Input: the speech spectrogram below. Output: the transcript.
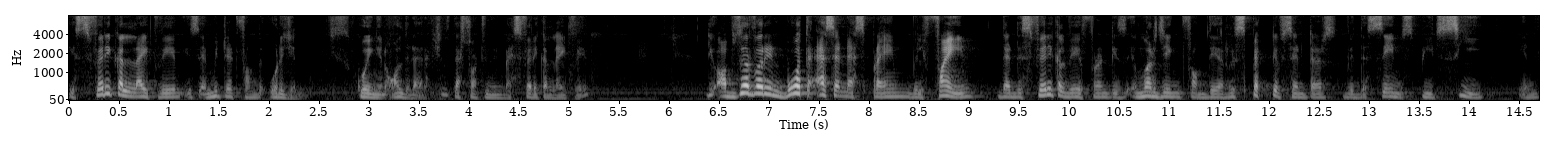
a spherical light wave is emitted from the origin, which is going in all the directions. That is what we mean by spherical light wave. The observer in both S and S prime will find that the spherical wavefront is emerging from their respective centers with the same speed c in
